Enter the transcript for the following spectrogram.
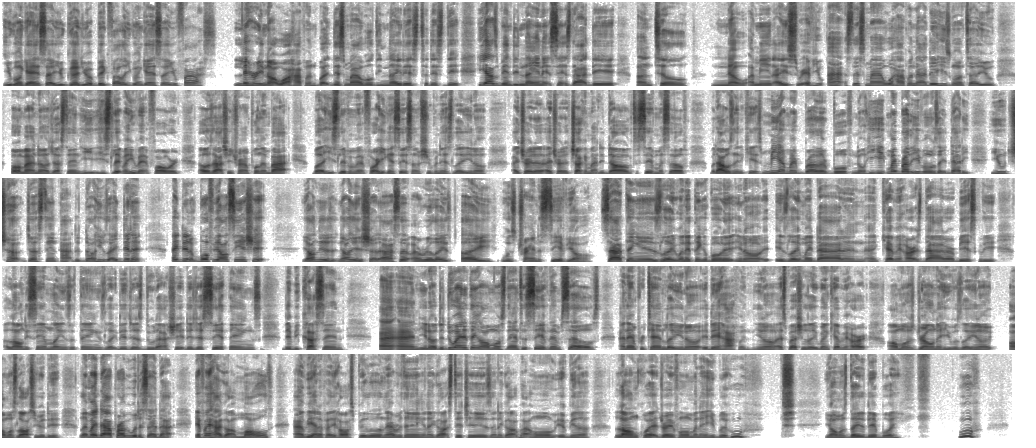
You gonna get inside. You good. You're a big fella. You gonna get inside. You fast. Literally not what happened, but this man will deny this to this day. He has been denying it since that day until no, I mean, I swear, if you ask this man what happened that day, he's gonna tell you, "Oh man, no, Justin, he he slipped and he went forward. I was actually trying to pull him back, but he slipped and went forward." He can say some stupidness like, you know, I try to I try to chuck him at the dog to save myself, but that wasn't the case. Me and my brother both know. He my brother even was like, "Daddy, you chuck Justin at the dog." He was like, "I didn't, I didn't." Both y'all seeing shit. Y'all need to, y'all need to shut ass up and realize I was trying to save y'all. Sad thing is, like when I think about it, you know, it's like my dad and, and Kevin Hart's dad are basically along the same lines of things. Like they just do that shit. They just say things. They be cussing. And, and you know they do anything almost then to save themselves and then pretend like you know it didn't happen you know especially like when kevin hart almost drowned and he was like you know almost lost you day. Like my dad probably would have said that. If I had got mauled and we ended up at the hospital and everything and I got stitches and I got back home, it'd been a long quiet drive home and then he'd be like, Whew, you almost died today, boy. Whew.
